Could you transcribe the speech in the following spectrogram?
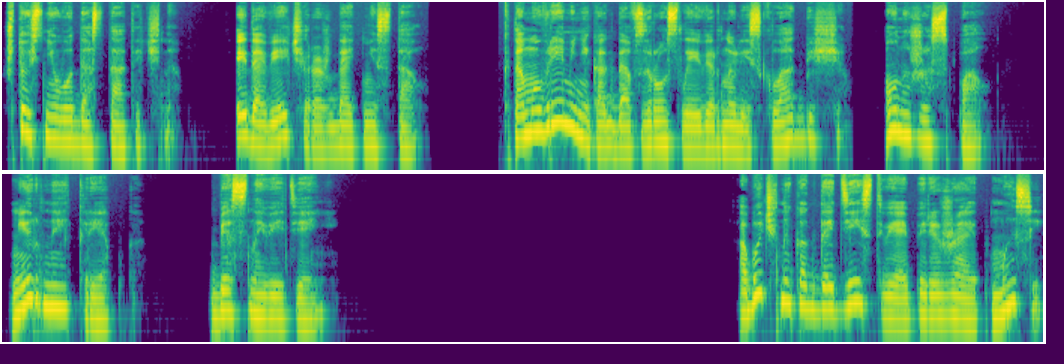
что с него достаточно, и до вечера ждать не стал. К тому времени, когда взрослые вернулись с кладбища, он уже спал, мирно и крепко, без сновидений. Обычно, когда действие опережает мысль,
